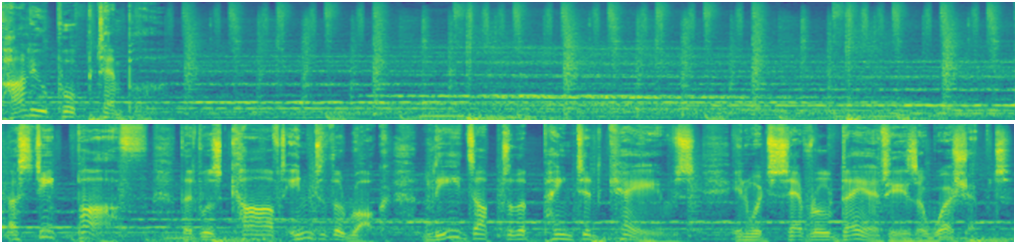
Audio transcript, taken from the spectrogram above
Palhalupuk Temple. A steep path that was carved into the rock leads up to the painted caves in which several deities are worshipped.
